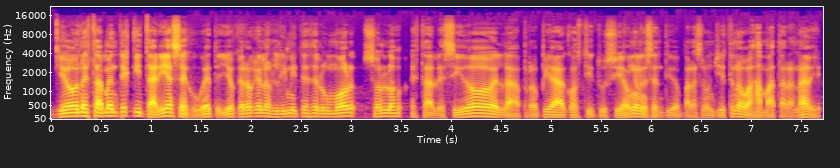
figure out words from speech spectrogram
Yo honestamente quitaría ese juguete. Yo creo que los límites del humor son los establecidos en la propia Constitución, en el sentido, para hacer un chiste no vas a matar a nadie.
